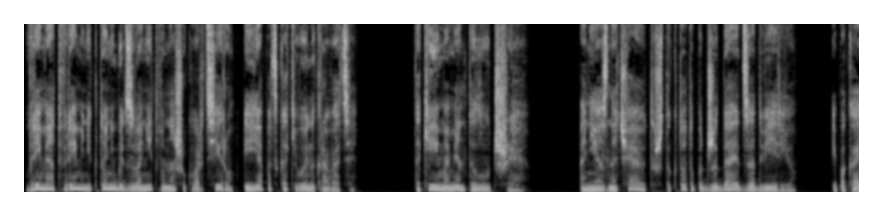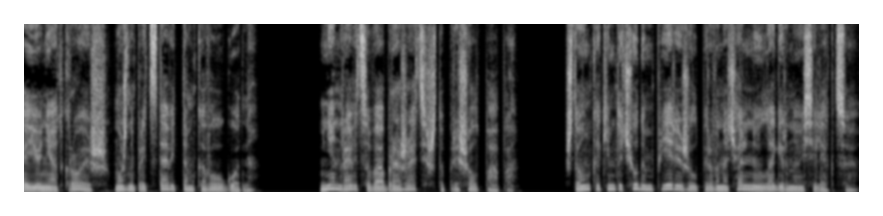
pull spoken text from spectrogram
Время от времени кто-нибудь звонит в нашу квартиру, и я подскакиваю на кровати. Такие моменты лучшие. Они означают, что кто-то поджидает за дверью, и пока ее не откроешь, можно представить там кого угодно. Мне нравится воображать, что пришел папа, что он каким-то чудом пережил первоначальную лагерную селекцию,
